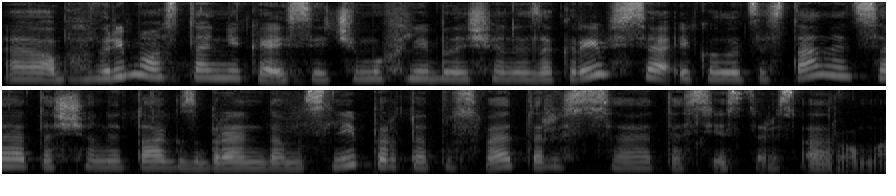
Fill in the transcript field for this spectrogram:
Е, Обговорімо останні кейси. Чому хлібний ще не закрився, і коли це станеться, та що не так з брендом Sleeper, Tattoo Sweaters е, та Sisters Aroma.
